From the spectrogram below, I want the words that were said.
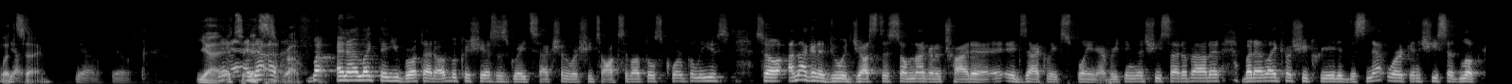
let's yes. say yeah yeah yeah, it's, and it's I, rough. But and I like that you brought that up because she has this great section where she talks about those core beliefs. So I'm not going to do it justice. So I'm not going to try to exactly explain everything that she said about it. But I like how she created this network and she said, look,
